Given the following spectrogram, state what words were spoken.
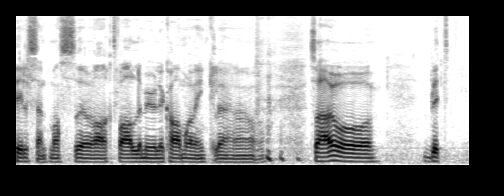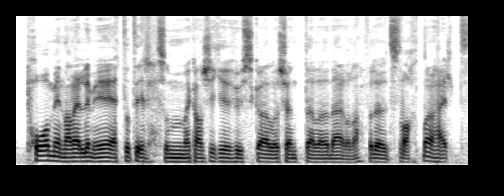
tilsendt masse rart fra alle mulige kameravinkler. Så jeg har jo blitt påminner veldig mye i ettertid, som jeg kanskje ikke husker eller skjønte eller der og da. For det svartna jo helt.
